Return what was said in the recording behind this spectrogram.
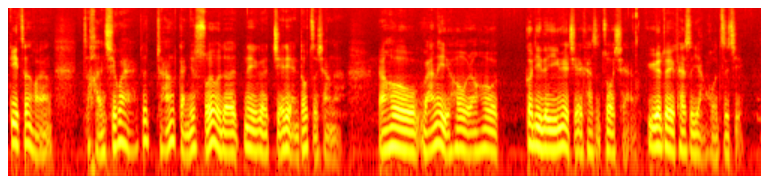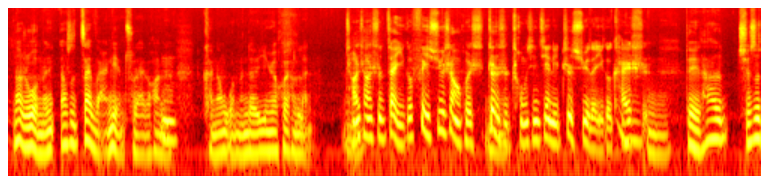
地震好像很奇怪，就好像感觉所有的那个节点都指向那，然后完了以后，然后各地的音乐节开始做起来了，乐队开始养活自己。那如果我们要是再晚点出来的话呢？可能我们的音乐会很冷，常常是在一个废墟上会是正式重新建立秩序的一个开始。嗯，对它其实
